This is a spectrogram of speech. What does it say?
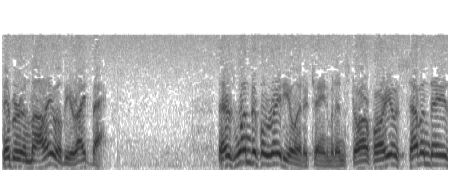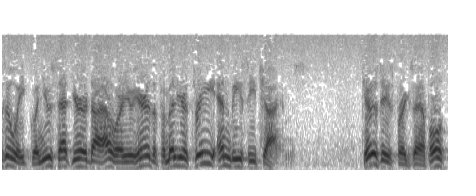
Fibber and Molly will be right back. There's wonderful radio entertainment in store for you seven days a week when you set your dial where you hear the familiar three NBC chimes. Tuesdays, for example,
